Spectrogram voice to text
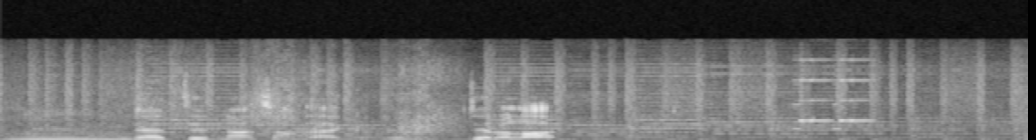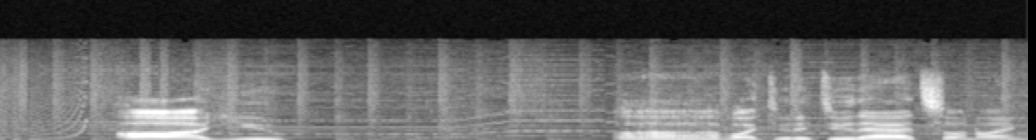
Hmm, that did not sound that good. It did a lot. Ah, oh, you. Ah, why do they do that? It's so annoying.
